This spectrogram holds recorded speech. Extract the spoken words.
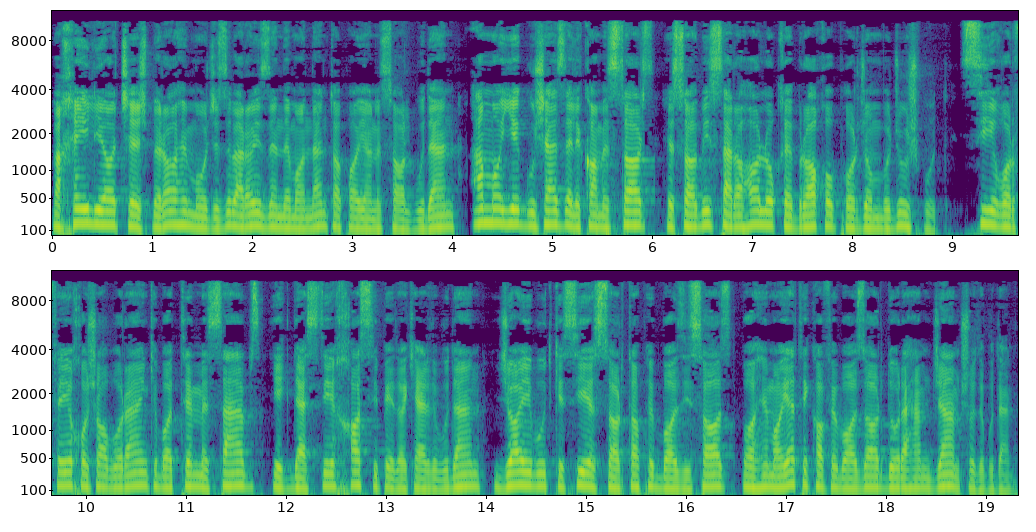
و خیلی ها چشم به راه معجزه برای زنده ماندن تا پایان سال بودن اما یک گوشه از الکام استارز حسابی سرحال و قبراق و پرجنب و جوش بود. سی غرفه خوشاب و رنگ که با تم سبز یک دسته خاصی پیدا کرده بودند جایی بود که سی استارتاپ بازیساز با حمایت کافه بازار دور هم جمع شده بودند.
